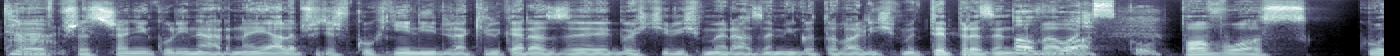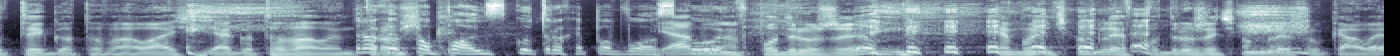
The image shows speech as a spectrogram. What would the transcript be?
tak. w przestrzeni kulinarnej, ale przecież w kuchni Lidla kilka razy gościliśmy razem i gotowaliśmy. Ty prezentowałaś po włosku. Po włosku ty gotowałaś, ja gotowałem trochę troszkę. po polsku, trochę po włosku. Ja byłem w podróży, ja byłem ciągle w podróży, ciągle szukałem,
